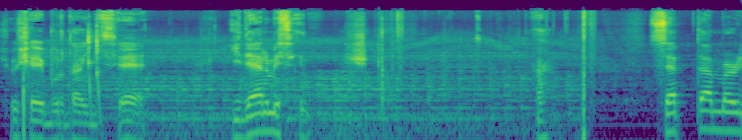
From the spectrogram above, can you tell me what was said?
Şu şey buradan gitse. Gider misin? September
